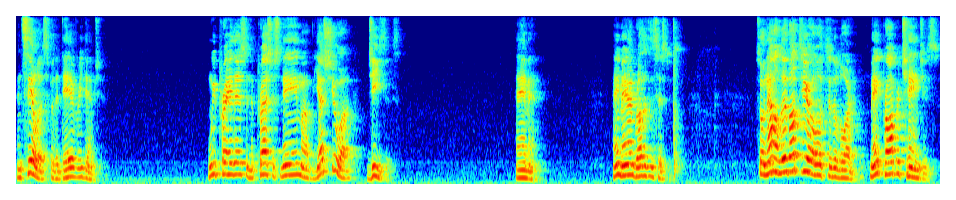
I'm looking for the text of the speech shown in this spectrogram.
and seal us for the day of redemption. We pray this in the precious name of Yeshua, Jesus. Amen. Amen, brothers and sisters. So now live up to your oath to the Lord. Make proper changes.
